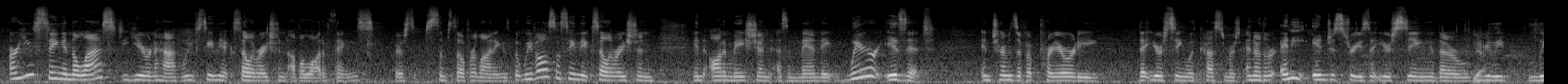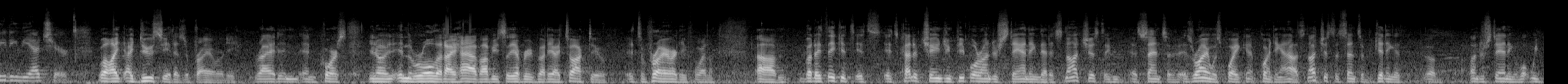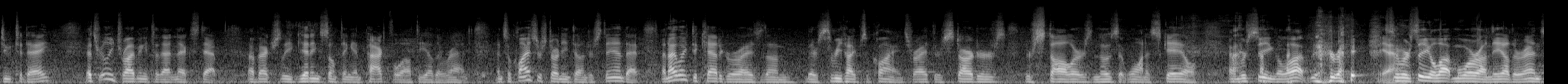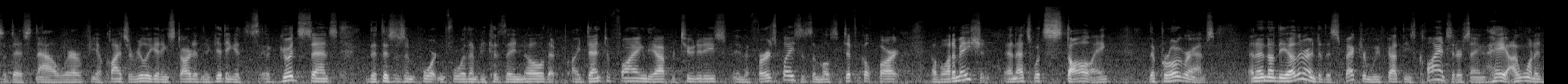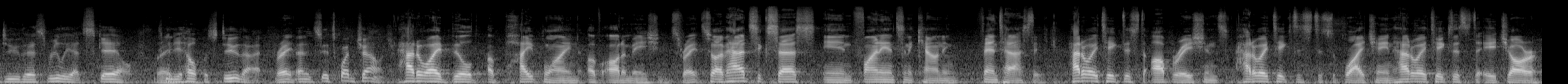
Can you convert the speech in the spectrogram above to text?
Are you seeing in the last year and a half, we've seen the acceleration of a lot of things. There's some silver linings, but we've also seen the acceleration in automation as a mandate. Where is it in terms of a priority that you're seeing with customers? And are there any industries that you're seeing that are Yeah. really leading the edge here? Well, I, I do see it as a priority, right? And, and of course, you know, in the role that I have, obviously everybody I talk to, it's a priority for them. Um, but I think it's, it's, it's kind of changing. People are understanding that it's not just a, a sense of, as Ryan was pointing, pointing out, it's not just a sense of getting a, a understanding of what we do today. It's really driving it to that next step of actually getting something impactful out the other end. And so clients are starting to understand that. And I like to categorize them. There's three types of clients, right? There's starters, there's stallers, and those that want to scale. And we're seeing a lot, right? Yeah. So we're seeing a lot more on the other ends of this now, where you know clients are really getting started. and They're getting a, a good sense that this is important for them because they know that identifying the opportunities in the first place is the most difficult part of automation, and that's what's stalling the programs. And then on the other end of the spectrum, we've got these clients that are saying, "Hey, I want to do this really at scale. Right. Can you help us do that?" Right. And it's, it's quite a challenge. how do I build a pipeline of automations, right? So I've had success in finance and accounting, fantastic. How do I take this to operations? How do I take this to supply chain? How do I take this to HR?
